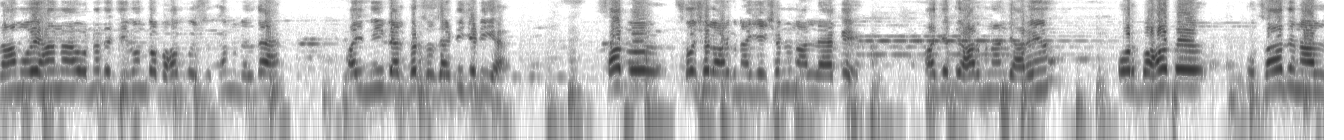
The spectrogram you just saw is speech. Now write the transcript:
ਰਾਮ ਹੋਏ ਹਨ, ਉਹਨਾਂ ਦੇ ਜੀਵਨ ਤੋਂ ਬਹੁਤ ਕੁਝ ਸਿੱਖਣ ਨੂੰ ਮਿਲਦਾ ਹੈ। ਅੱਜ ਨੀ ਵੈਲਫੇਅਰ ਸੁਸਾਇਟੀ ਜਿਹੜੀ ਹੈ, ਸਭ ਸੋਸ਼ਲ ਆਰਗੇਨਾਈਜੇਸ਼ਨ ਨੂੰ ਨਾਲ ਲੈ ਕੇ ਅੱਜ ਇਹ ਤਿਉਹਾਰ ਮਨਾਉਣ ਜਾ ਰਹੇ ਹਾਂ ਔਰ ਬਹੁਤ ਉਤਸ਼ਾਹ ਦੇ ਨਾਲ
